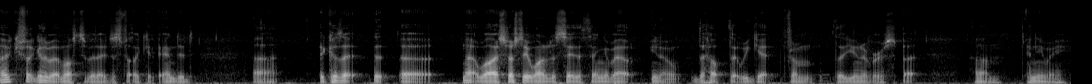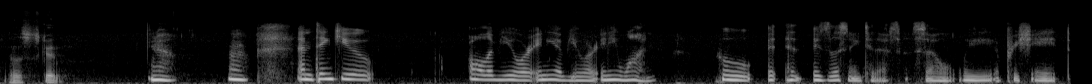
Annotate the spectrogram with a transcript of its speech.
I felt good about most of it. I just felt like it ended uh, because I, uh, not well. I especially wanted to say the thing about you know the help that we get from the universe. But um, anyway, no, this is good. Yeah. Mm. And thank you, all of you, or any of you, or anyone who is listening to this. So we appreciate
